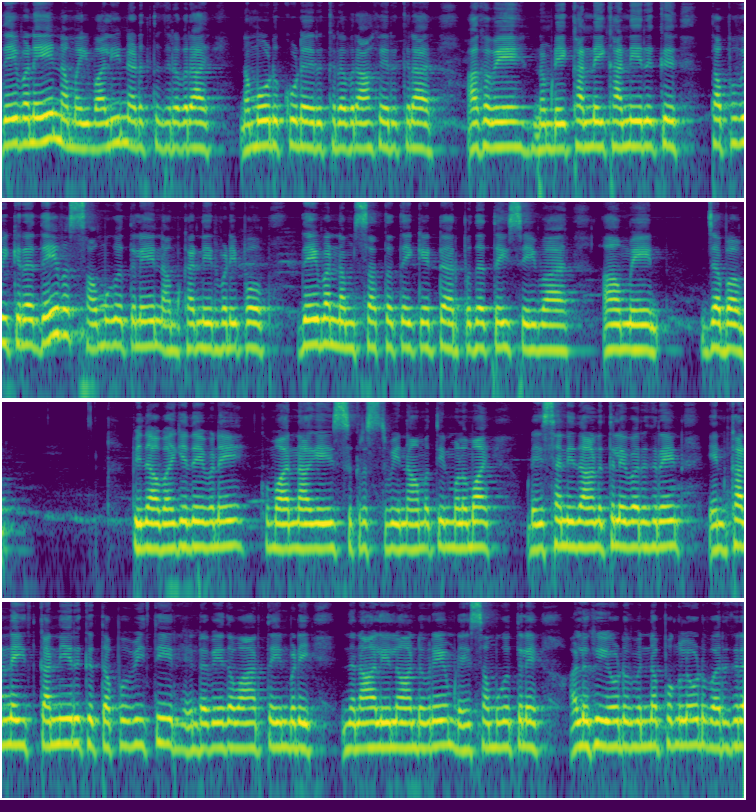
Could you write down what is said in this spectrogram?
தேவனே நம்மை வழி நடத்துகிறவராய் நம்மோடு கூட இருக்கிறவராக இருக்கிறார். ஆகவே நம்முடைய கண்ணை கண்ணீருக்கு தப்பு வைக்கிற தேவ சமூகத்திலே நாம் கண்ணீர் வடிப்போம். தேவன் நம் சத்தத்தை கேட்டு அற்புதத்தை செய்வார். ஆமேன். ஜபம். பிதாவாகிய தேவனே குமாரனாக இயேசு கிறிஸ்துவின் நாமத்தின் மூலமாய் உடைய சன்னிதானத்தில் வருகிறேன். என் கண்ணை கண்ணீருக்கு தப்புவித்தீர் என்ற வேத வார்த்தையின்படி இந்த நாளில் ஆண்டவரே உடைய சமூகத்திலே அழுகையோடும் விண்ணப்பங்களோடு வருகிற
